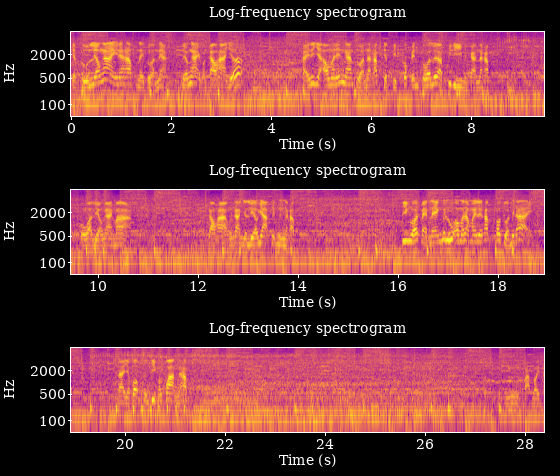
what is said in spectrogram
70เลี้ยวง่ายนะครับ ในสวนเนี่ยเลี้ยวง่ายกว่า 95 เยอะ ใครที่จะเอามาเน้นงานสวนนะครับ 70 ก็เป็นตัวเลือกที่ดีเหมือนกันนะครับ เพราะว่าเลี้ยวง่ายมาก 95ค่อนข้างจะเลี้ยวยากนิดนึงนะครับยิง108 แรงไม่รู้เอามาทำไมเลยครับ เข้าสวนไม่ได้ ได้เฉพาะพื้นที่กว้างๆนะครับฝากรอยไถ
